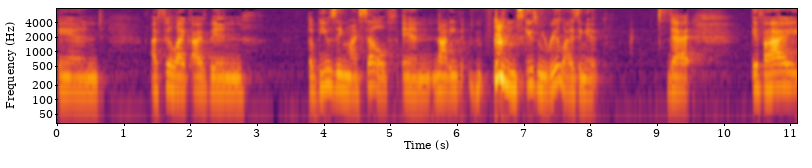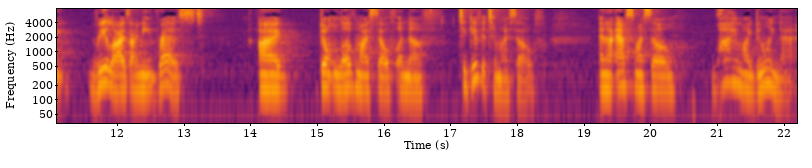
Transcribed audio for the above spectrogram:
And I feel like I've been abusing myself and not even, excuse me, realizing it. That if I realize I need rest, I don't love myself enough to give it to myself. And I ask myself, why am I doing that?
